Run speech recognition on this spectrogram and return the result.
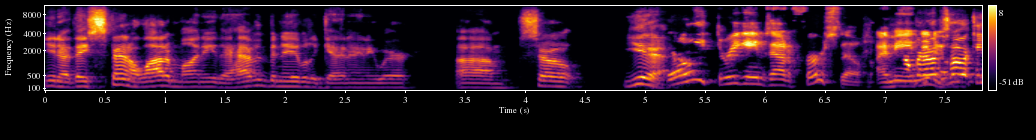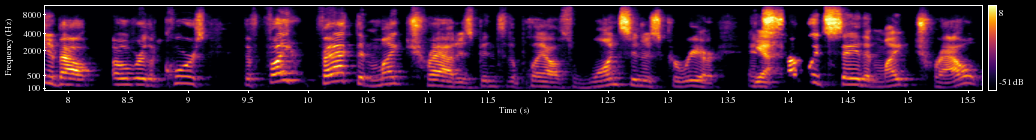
you know, they spent a lot of money. They haven't been able to get anywhere. Um, so yeah. They're only three games out of first, though. I mean, No, but I'm know, talking about over the course, the fight fact that Mike Trout has been to the playoffs once in his career, and Yeah. some would say that Mike Trout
